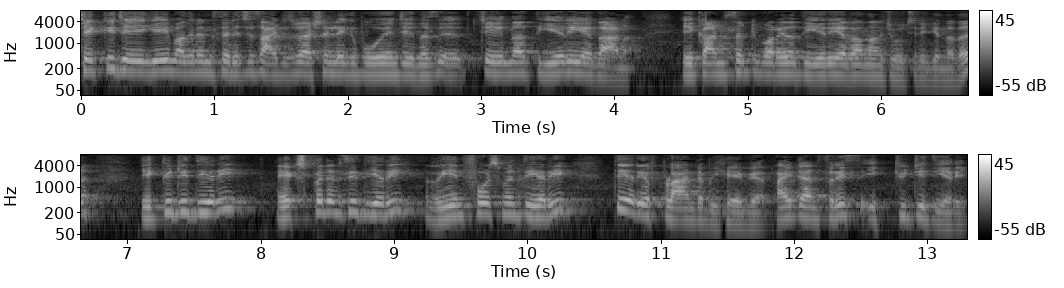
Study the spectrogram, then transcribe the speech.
ചെക്ക് ചെയ്യുകയും അതിനനുസരിച്ച് സാറ്റിസ്ഫാക്ഷനിലേക്ക് പോവുകയും ചെയ്യുന്ന ചെയ്യുന്ന തിയറി ഏതാണ്? ഈ കൺസെപ്റ്റ് പറയുന്ന തിയറി ഏതാണെന്നാണ് ചോദിച്ചിരിക്കുന്നത്. Equity theory expectancy theory reinforcement theory theory of planned behaviour right answer is equity theory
